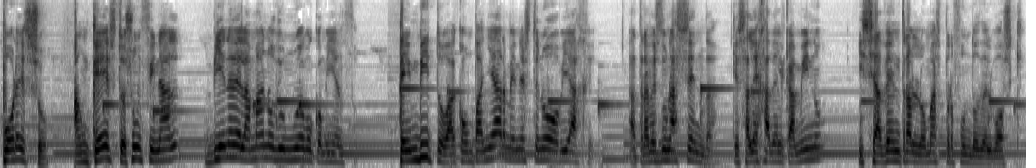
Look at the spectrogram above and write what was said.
Por eso, aunque esto es un final, viene de la mano de un nuevo comienzo. Te invito a acompañarme en este nuevo viaje, a través de una senda que se aleja del camino y se adentra en lo más profundo del bosque.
